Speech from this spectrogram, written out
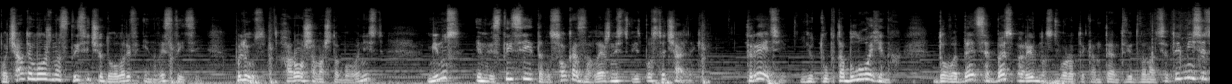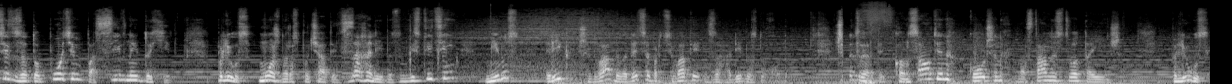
Почати можна з 1000 доларів інвестицій. Плюс хороша масштабованість, мінус інвестиції та висока залежність від постачальників. Третій YouTube та блогінг. Доведеться безперервно створити контент від 12 місяців, зато потім пасивний дохід. Плюс можна розпочати взагалі без інвестицій, мінус рік чи два доведеться працювати взагалі без доходу. Четвертий консалтинг, коучинг, наставництво та інше. Плюс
